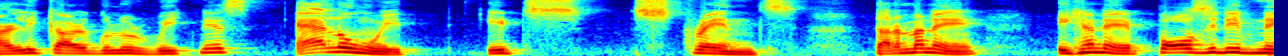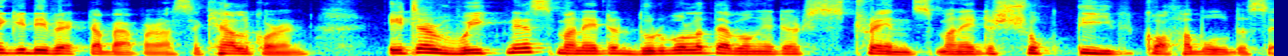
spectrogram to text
আর্লি কারগুলোর weakness along with its strengths তার মানে এখানে পজিটিভ নেগেটিভ একটা ব্যাপার আছে, খেয়াল করেন। এটার উইকনেস মানে এটার দুর্বলতা এবং এটার স্ট্রেংথস মানে এটার শক্তির কথা বলতেছে।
